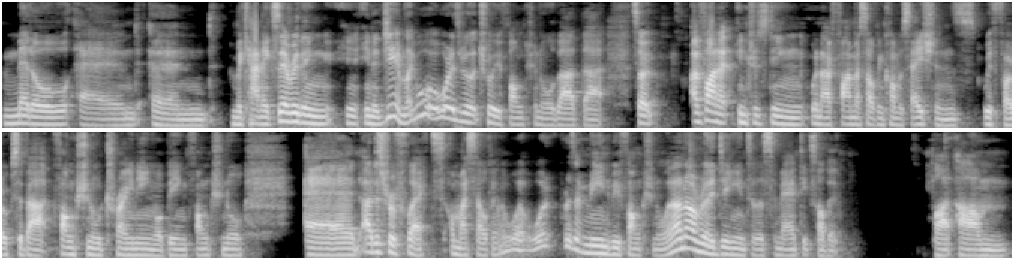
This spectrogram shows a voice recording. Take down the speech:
metal and and mechanics, everything in, in a gym. Like what is really truly functional about that? So I find it interesting when I find myself in conversations with folks about functional training or being functional. And I just reflect on myself and like, what, what, what does it mean to be functional? And I know I'm really digging into the semantics of it. But um,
